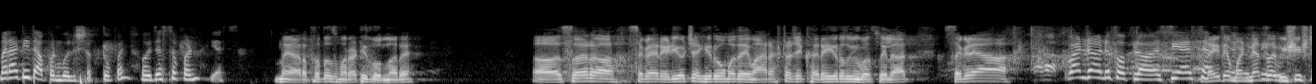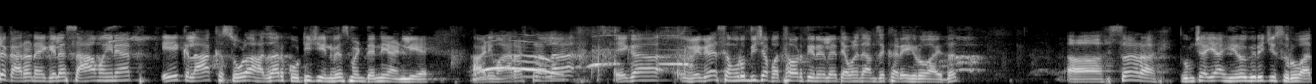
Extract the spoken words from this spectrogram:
मराठीत आपण बोलू शकतो पण? हो जसं पण? येस नाही अर्थातच मराठीत बोलणार आहे. सर सगळ्या रेडिओच्या हिरोमध्ये महाराष्ट्राचे खरे हिरो तुम्ही बसलेले आहात. सगळ्या one round of applause yes नाही ते म्हणण्याचं विशिष्ट कारण आहे गेल्या सहा महिन्यात एक लाख सोळा हजार कोटीची इन्व्हेस्टमेंट त्यांनी आणली आहे. आणि हो. महाराष्ट्राला एका वेगळ्या समृद्धीच्या पथावरती नेलंय त्यामुळे ते आमचे खरे हिरो आहेतच अ, सर तुमच्या या हिरोगिरीची सुरुवात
